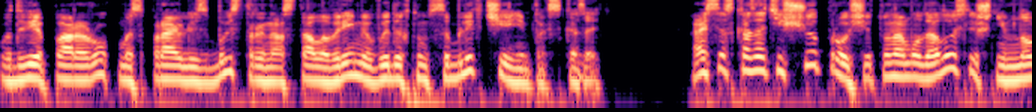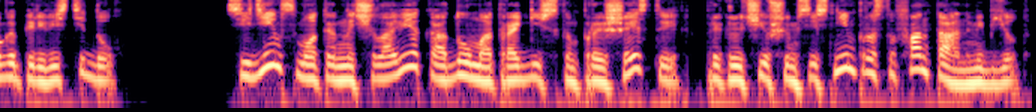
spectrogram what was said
В две пары рук мы справились быстро, и настало время выдохнуть с облегчением, так сказать. А если сказать еще проще, то нам удалось лишь немного перевести дух. Сидим, смотрим на человека, а думы о трагическом происшествии, приключившемся с ним, просто фонтанами бьют.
